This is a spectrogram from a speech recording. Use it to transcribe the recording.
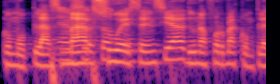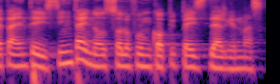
como plasmar su esencia de una forma completamente distinta y no solo fue un copy-paste de alguien más.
